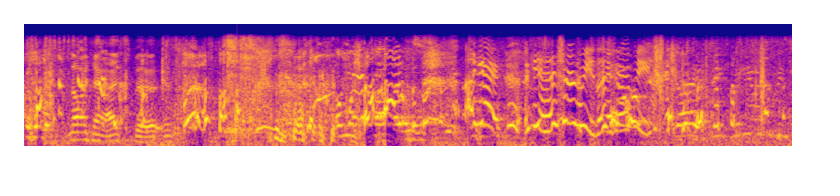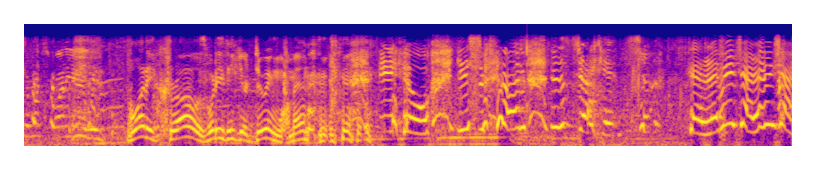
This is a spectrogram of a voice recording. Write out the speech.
No, I can't. I spit. oh my god. okay, okay, let's show me. Let's show me. Bloody crows, what do you think you're doing, woman? Ew, you spit on his jacket. Okay, let me try, let me try.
